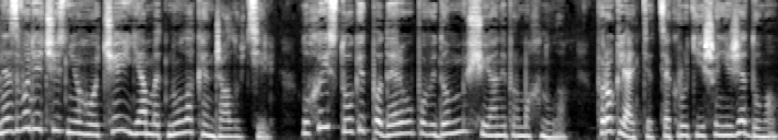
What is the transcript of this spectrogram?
Не зводячи з нього очей, я метнула кинджалу в ціль. Лухий стукіт по дереву повідомив, що я не промахнула. Прокляття, це крутіше, ніж я думав.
